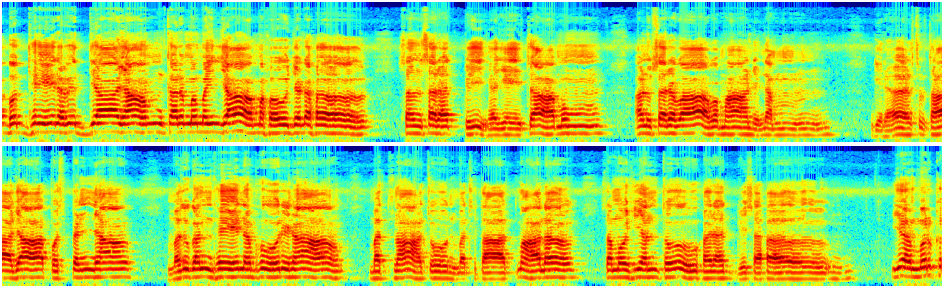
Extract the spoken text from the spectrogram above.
बुद्धिर विद्यायाम कर्म मैया महोजड संसरत ये चामुम। अनुसर्वावमानिनम। गिर श्रुताया पुष्पिण्या मधुगंधे न भूरिणा मथना चोन्मथितात्मा समोह्यंतो हरद्विष। यह मूर्ख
